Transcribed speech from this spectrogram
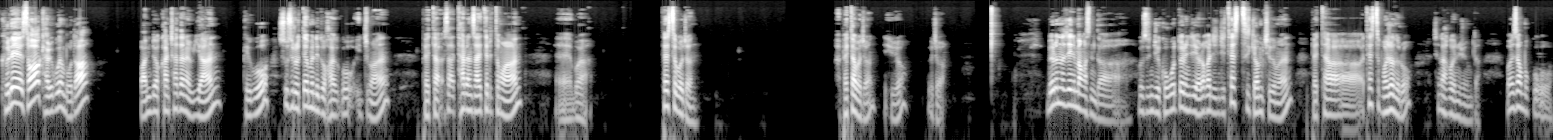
그래서 결국엔 뭐다? 완벽한 차단을 위한 그리고 수수료 때문에도 가고 있지만 베타 사- 다른 사이트를 통한 에, 뭐야 테스트 버전 아, 베타 버전이죠 그죠 메로나제님 반갑습니다 그래서 이제 그것도 이제 여러 가지 이제 테스트 겸 지금은 베타 테스트 버전으로 생각하고 있는 중입니다 원상 복구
